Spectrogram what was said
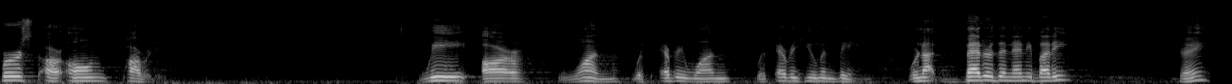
first our own poverty. We are one with everyone, with every human being. We're not better than anybody. Okay?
